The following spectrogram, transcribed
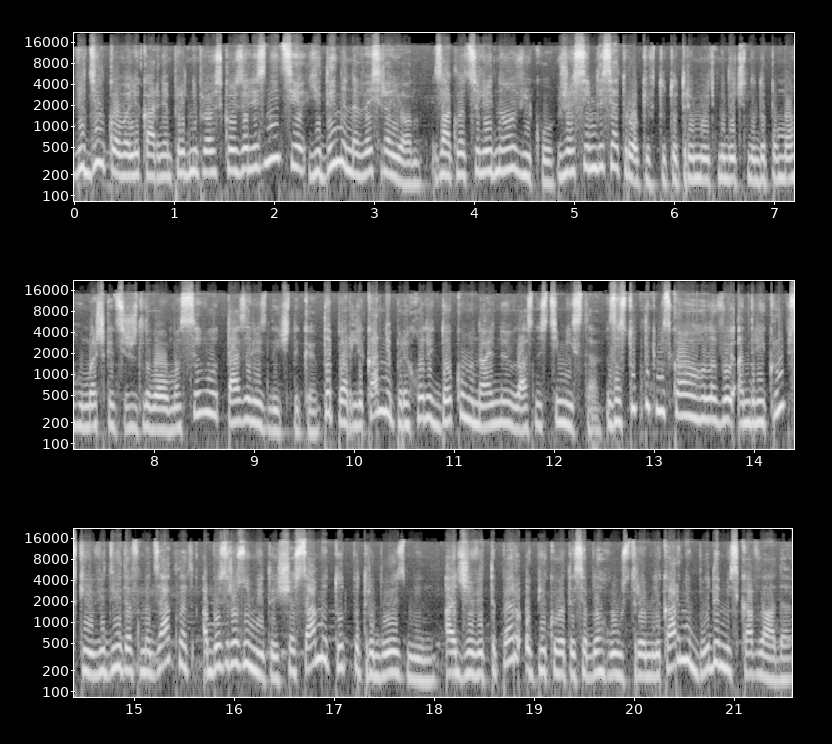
Відділкова лікарня Придніпровської залізниці єдина на весь район. Заклад солідного віку. Вже 70 років тут отримують медичну допомогу мешканці житлового масиву та залізничники. Тепер лікарня переходить до комунальної власності міста. Заступник міського голови Андрій Крупський відвідав медзаклад, аби зрозуміти, що саме тут потребує змін. Адже відтепер опікуватися благоустроєм лікарні буде міська влада.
